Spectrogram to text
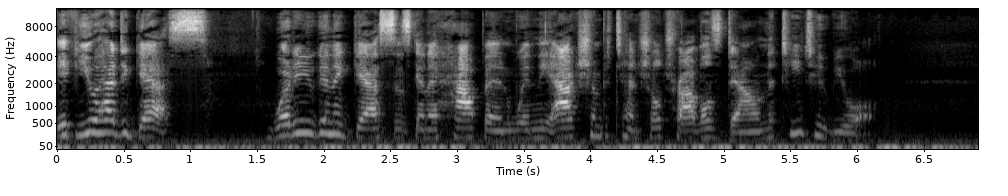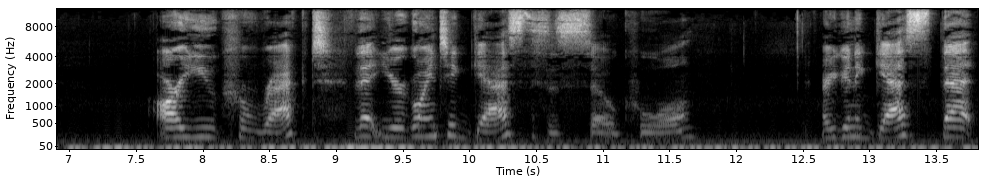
If you had to guess, what are you going to guess is going to happen when the action potential travels down the T-tubule? Are you correct that you're going to guess, this is so cool, are you going to guess that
